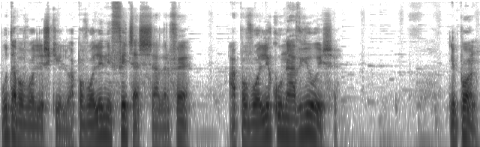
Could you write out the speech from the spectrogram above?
Ούτε αποβολή σκύλου. Αποβολή νυφίτσα είσαι αδερφέ. Αποβολή κουναβιού είσαι. Λοιπόν,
